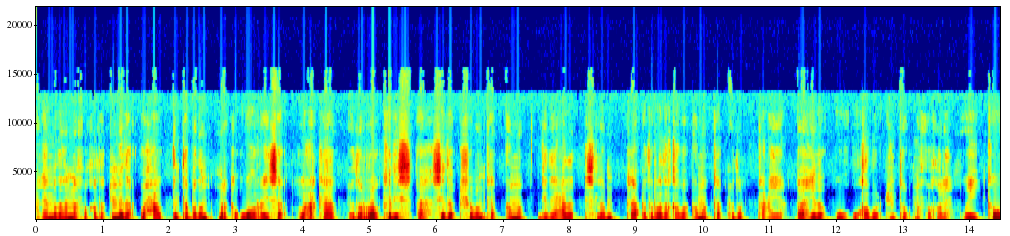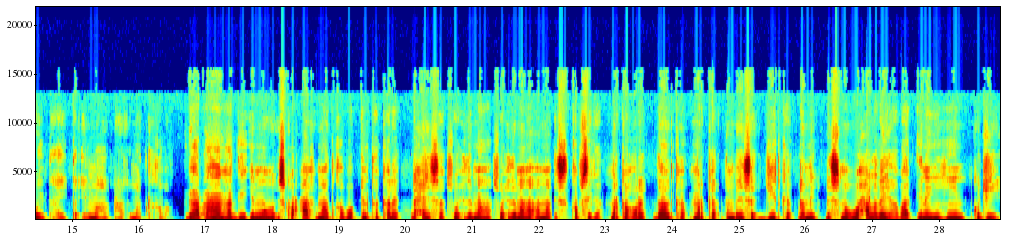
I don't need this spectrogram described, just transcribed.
Caleemadaha nafaqada xumida waxaa inta badan marka ugu horeysa la arkaa cuduro kadis ah sida shubanka ama jadeecada islaamka cudurrada qaba ama ka cudur kacaya. Baahida uu u qabo cunto nafaqo leh way ka weyn tahay ta ilmaha caafimaadka qaba gaar ahaan haddii ilmuhu isku caafimaad qabo inta kale dhexaysa suuxdimaha suuxdimaha ama isqabsiga. Marka hore daanka marka dambeysa jiidhka dhami dhismo waxaa laga yaabaa inay yihiin kojiye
